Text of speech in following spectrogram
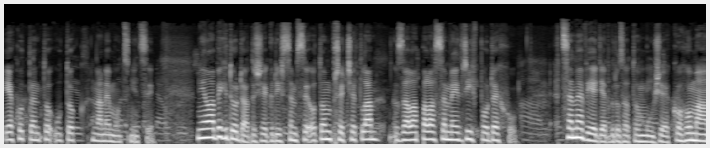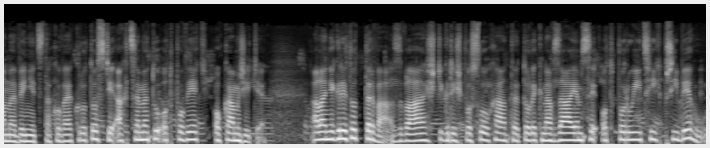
jako tento útok na nemocnici. Měla bych dodat, že když jsem si o tom přečetla, zalapala jsem nejdřív po dechu. Chceme vědět, kdo za to může, koho máme vinit z takové krutosti a chceme tu odpověď okamžitě. Ale někdy to trvá, zvlášť když posloucháte tolik navzájem si odporujících příběhů,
